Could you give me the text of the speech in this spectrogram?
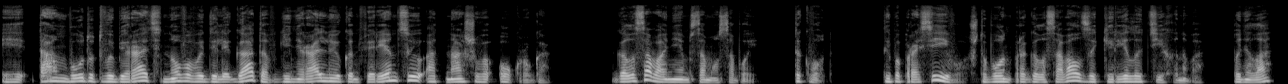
«И там будут выбирать нового делегата в генеральную конференцию от нашего округа. Голосованием, само собой. Так вот, ты попроси его, чтобы он проголосовал за Кирилла Тихонова. Поняла?»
